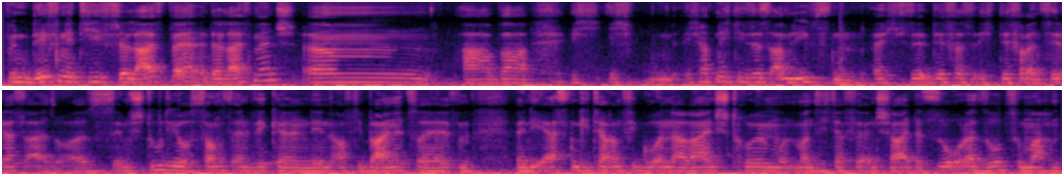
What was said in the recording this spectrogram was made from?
Ich bin definitiv der Live-Mensch, Live ähm, aber ich, ich, ich habe nicht dieses am liebsten. Ich, ich differenziere das also. also im Studio Songs entwickeln, denen auf die Beine zu helfen, wenn die ersten Gitarrenfiguren da reinströmen und man sich dafür entscheidet, es so oder so zu machen.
